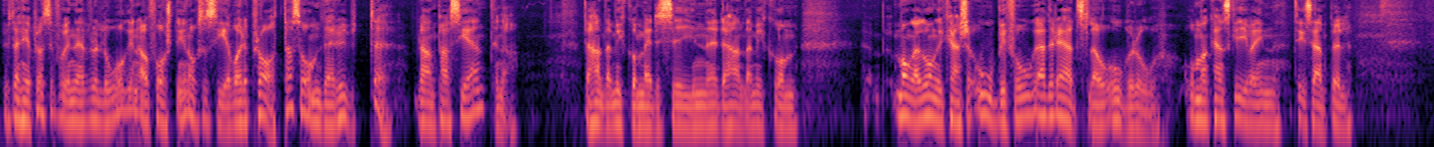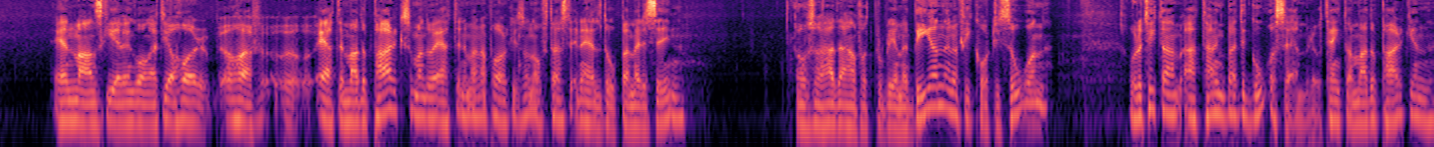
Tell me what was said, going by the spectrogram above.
utan helt plötsligt får ju neurologerna och forskningen också se vad det pratas om där ute bland patienterna. Det handlar mycket om mediciner, det handlar mycket om många gånger kanske obefogad rädsla och oro. Och man kan skriva in till exempel en man skrev en gång att jag har, har äter Madopark som man då äter när man har Parkinson oftast, en L-dopa-medicin. Och så hade han fått problem med benen och fick kortison. Och då tyckte han att han började gå sämre och tänkte om Madoparken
